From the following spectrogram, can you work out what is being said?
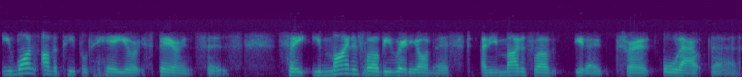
you want other people to hear your experiences. So you might as well be really honest and you might as well, you know, throw it all out there.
